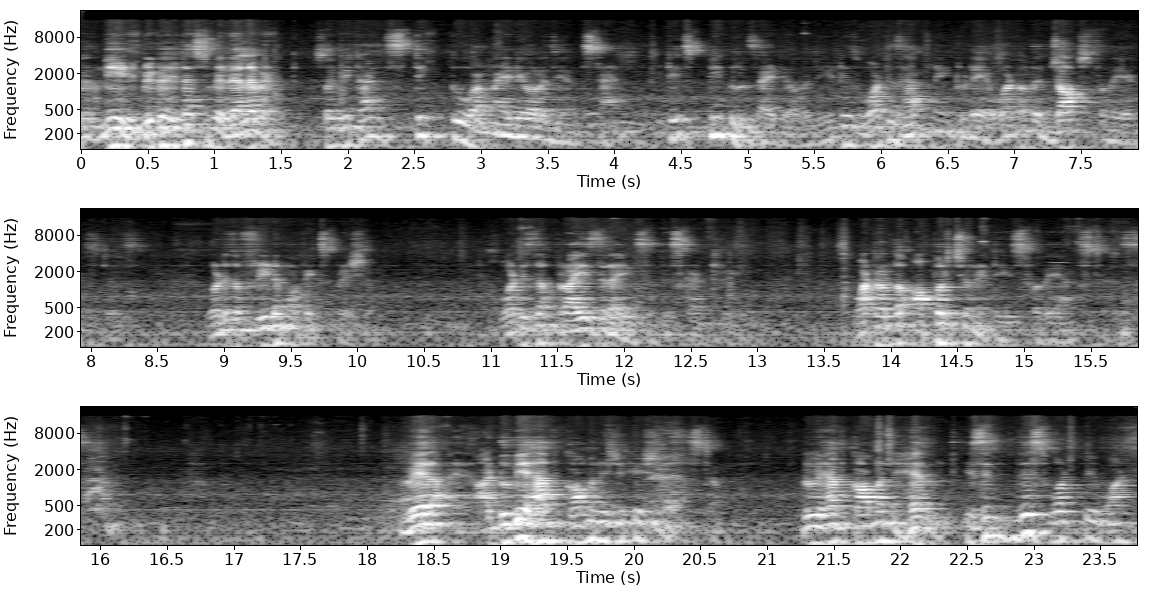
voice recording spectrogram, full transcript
Because need, because it has to be relevant. So we can't stick to one ideology and stand. It is people's ideology. It is what is happening today. What are the jobs for the youngsters? What is the freedom of expression? What is the price rise in this country? What are the opportunities for the youngsters? Where uh, do we have common education system? Do we have common health? Isn't this what we want?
